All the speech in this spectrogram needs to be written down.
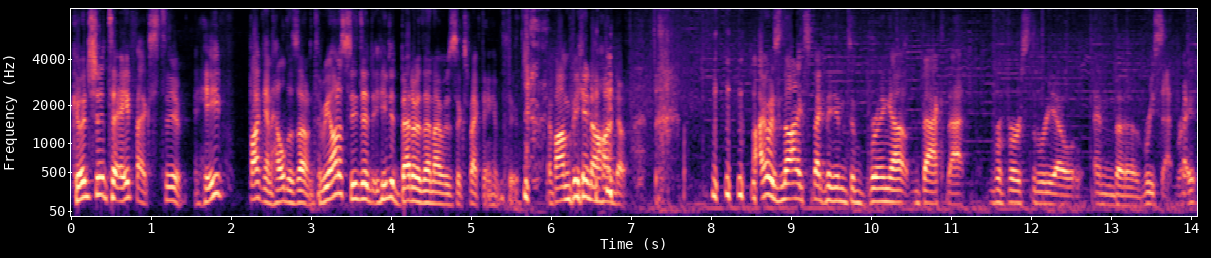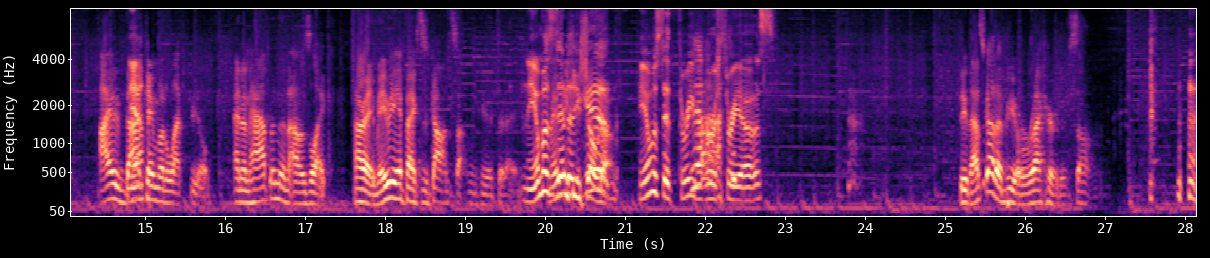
Good shit to Aphex, too. He fucking held his own. To be honest, he did he did better than I was expecting him to. if I'm being a Hondo. I was not expecting him to bring out back that reverse 3-0 and the reset, right? I that yeah. came out of left field. And it happened and I was like, all right, maybe Aphex has got something here today. And he almost maybe did it he again. Showed up. He almost did three yeah. reverse 3-0s. Dude, that's got to be a record of something.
